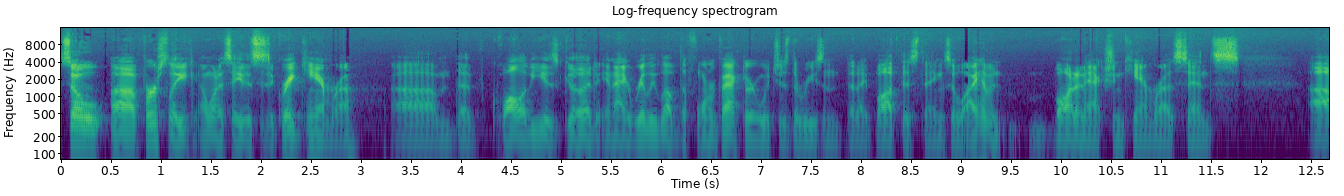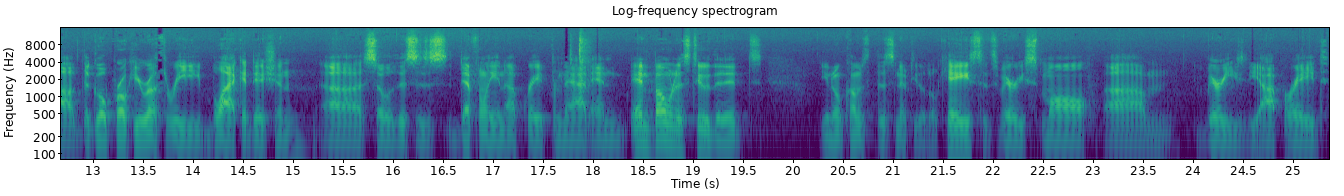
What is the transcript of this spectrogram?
So, uh, firstly, I want to say this is a great camera. Um, the quality is good, and I really love the form factor, which is the reason that I bought this thing. So, I haven't bought an action camera since uh, the GoPro Hero 3 Black Edition. Uh, so, this is definitely an upgrade from that, and and bonus too that it, you know, comes with this nifty little case. It's very small, um, very easy to operate.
